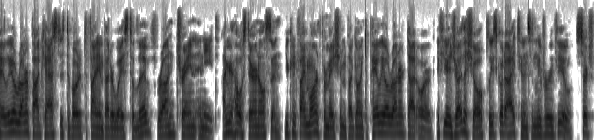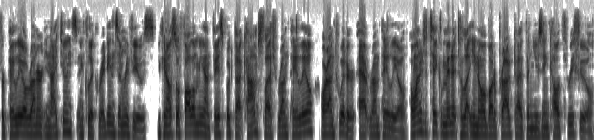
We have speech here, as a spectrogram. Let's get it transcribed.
Paleo Runner podcast is devoted to finding better ways to live, run, train, and eat. I'm your host, Aaron Olson. You can find more information by going to paleorunner.org. If you enjoy the show, please go to iTunes and leave a review. Search for Paleo Runner in iTunes and click ratings and reviews. You can also follow me on facebook.com slash runpaleo or on Twitter at runpaleo. I wanted to take a minute to let you know about a product I've been using called 3Fuel.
